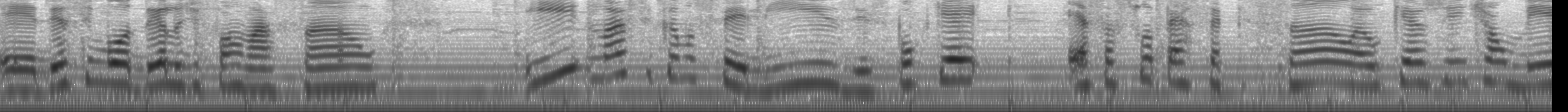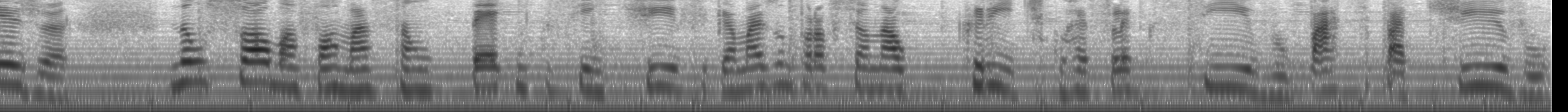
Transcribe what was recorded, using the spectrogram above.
é, desse modelo de formação. E nós ficamos felizes porque essa sua percepção é o que a gente almeja. Não só uma formação técnico-científica, mas um profissional crítico, reflexivo, participativo,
